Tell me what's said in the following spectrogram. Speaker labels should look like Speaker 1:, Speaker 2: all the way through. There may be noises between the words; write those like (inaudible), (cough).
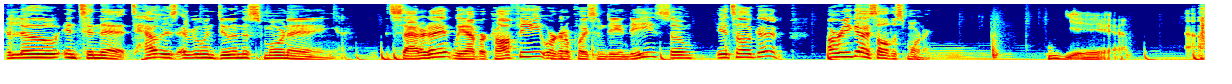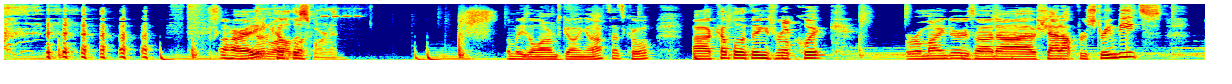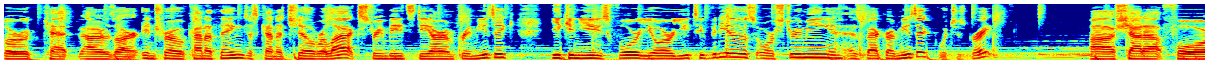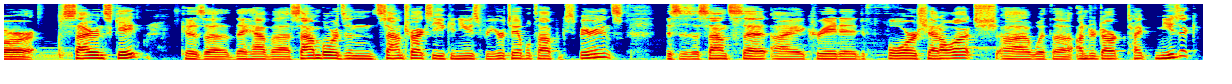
Speaker 1: Hello, internet. How is everyone doing this morning? It's Saturday. We have our coffee. We're gonna play some D and D, so it's all good. How are you guys all this morning?
Speaker 2: Yeah. (laughs)
Speaker 1: Alrighty,
Speaker 3: Doing well
Speaker 1: couple
Speaker 3: this
Speaker 1: of,
Speaker 3: morning.
Speaker 1: somebody's alarms going off. That's cool. Uh, a couple of things, real quick. Reminders on uh, shout out for Stream Beats. Or cat was our intro kind of thing, just kind of chill, relax. Stream Beats, DRM free music you can use for your YouTube videos or streaming as background music, which is great. Uh, shout out for Syrinscape because uh, they have uh, soundboards and soundtracks that you can use for your tabletop experience. This is a sound set I created for Shadowwatch uh, with uh, Underdark type music.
